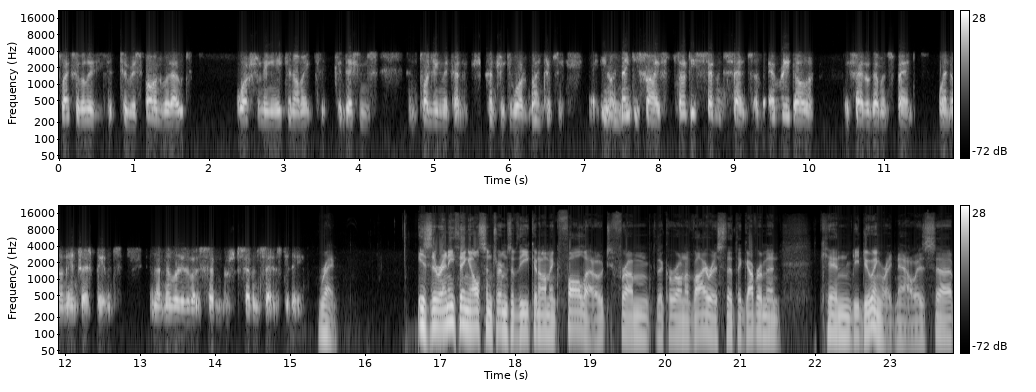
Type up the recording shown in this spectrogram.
flexibility to, to respond without worsening economic conditions and plunging the country toward bankruptcy. You know, in 95, 37 cents of every dollar the federal government spent went on interest payments, and that number is about 7, 7 cents today. Right. Is there anything else in terms of the economic fallout from the coronavirus that the government can be doing right now? Is uh,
